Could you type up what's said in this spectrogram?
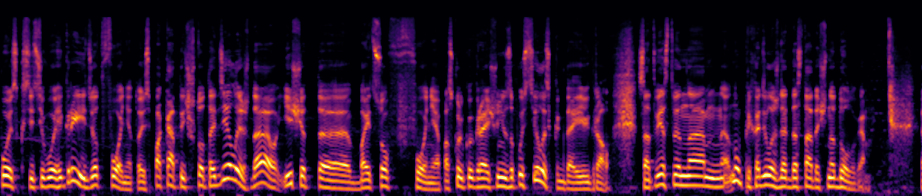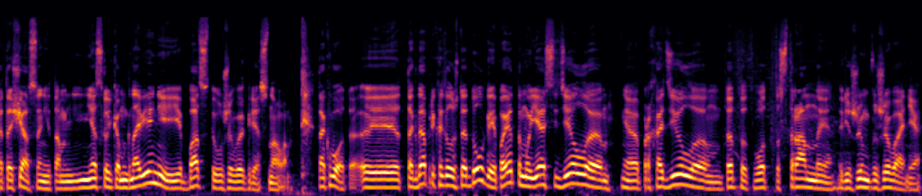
поиск сетевой игры идет в фоне. То есть, пока ты что-то делаешь, да, ищет э, бойцов в фоне. А поскольку игра еще не запустилась, когда я играл, Соответственно, ну, приходилось ждать достаточно долго. Это сейчас они там несколько мгновений, и бац, ты уже в игре снова. Так вот, э, тогда приходилось ждать долго, и поэтому я сидел, э, проходил э, вот этот вот странный режим выживания.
